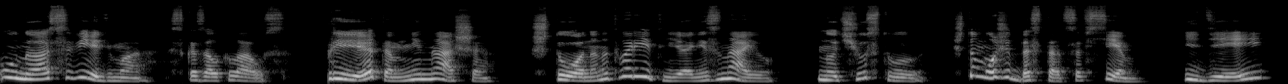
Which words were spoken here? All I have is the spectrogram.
«У нас ведьма», — сказал Клаус. «При этом не наша. Что она натворит, я не знаю, но чувствую, что может достаться всем. Идеи?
